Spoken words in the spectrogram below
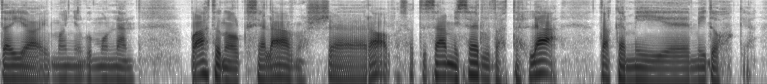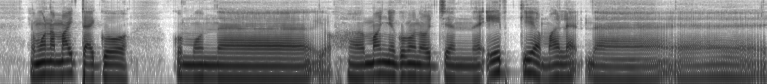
tai, tai mä niin kuin mulla on pahtanolk siellä lämmässä äh, raavassa, että saa missä ruuta, että lää takia mi, äh, mi tohkia. Ja mulla on Aitai, kun kun mun äh, manja govan odgen evki eh, ja mailen äh,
